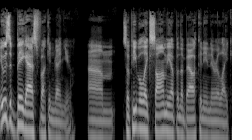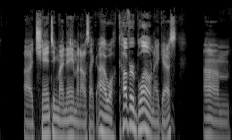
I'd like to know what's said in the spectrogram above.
It was a big ass fucking venue. Um, so people like saw me up on the balcony and they were like uh, chanting my name, and I was like, ah, well, cover blown, I guess. Um,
